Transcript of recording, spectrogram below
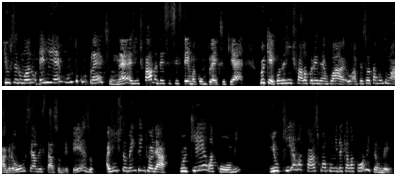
que o ser humano ele é muito complexo, né? A gente fala desse sistema complexo que é, porque quando a gente fala, por exemplo, ah, a pessoa está muito magra ou se ela está sobrepeso, a gente também tem que olhar por que ela come, e o que ela faz com a comida que ela come também.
